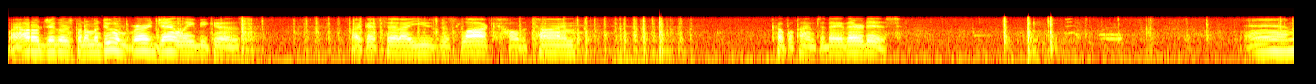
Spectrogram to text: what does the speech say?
my auto jigglers, but I'm going to do them very gently because, like I said, I use this lock all the time, a couple times a day. There it is. And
